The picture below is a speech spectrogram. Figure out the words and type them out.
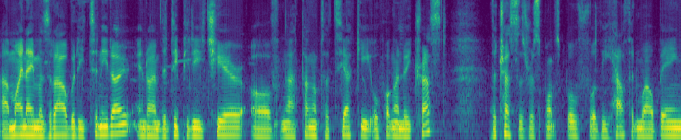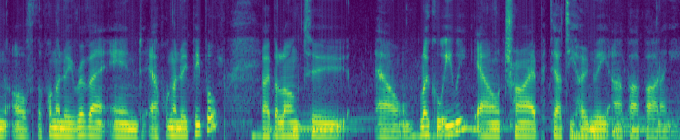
Uh, my name is Rawiri Tinirau and I'm the Deputy Chair of Ngā Tangata Tiaki o Whanganui Trust. The Trust is responsible for the health and well-being of the Whanganui River and our Whanganui people. I belong to our local iwi, our tribe Te Ati Haunui a Pāpārangi.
